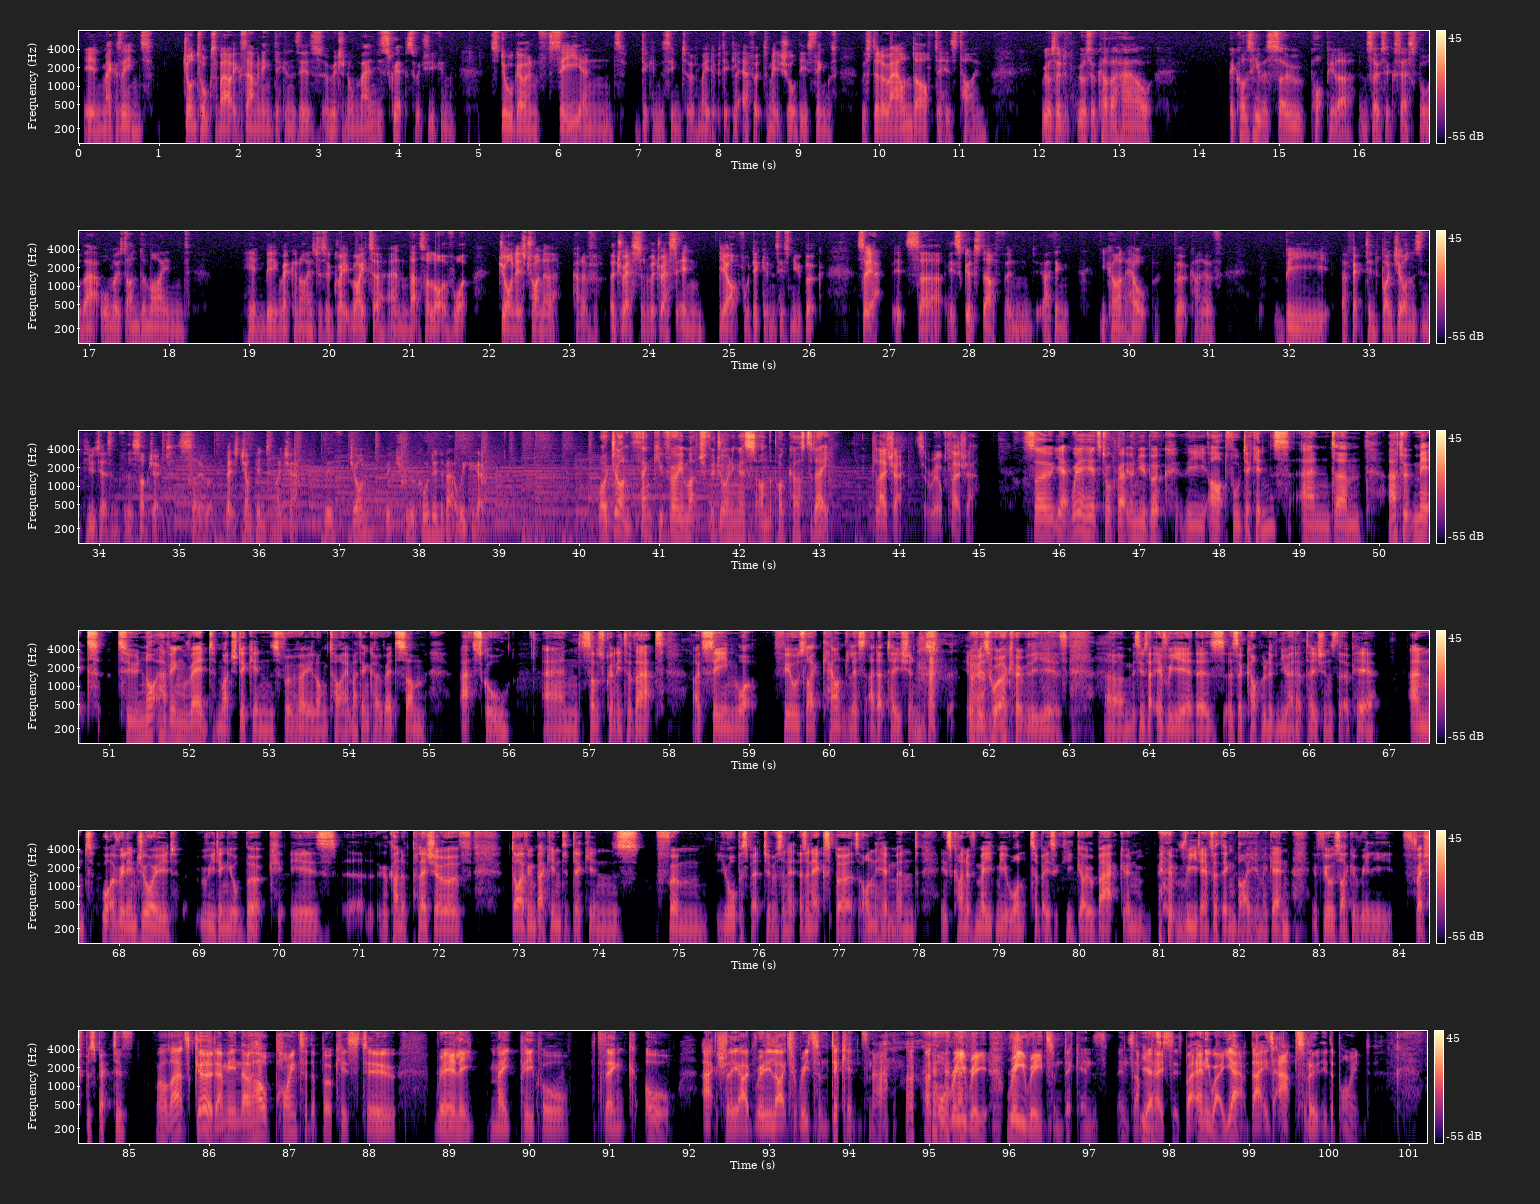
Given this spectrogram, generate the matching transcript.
in magazines. John talks about examining Dickens's original manuscripts, which you can still go and see. And Dickens seemed to have made a particular effort to make sure these things were still around after his time. We also we also cover how because he was so popular and so successful, that almost undermined him being recognised as a great writer, and that's a lot of what John is trying to kind of address and redress in The Artful Dickens, his new book. So yeah, it's uh, it's good stuff, and I think you can't help but kind of be affected by John's enthusiasm for the subject. So let's jump into my chat with John, which we recorded about a week ago. Well, John, thank you very much for joining us on the podcast today. Pleasure. It's a real pleasure. So, yeah, we're here to talk about your new book, The Artful Dickens. And um, I have to admit to not having read much Dickens for a very long time. I think I read some at school, and subsequently to that, I've seen what feels like countless adaptations yeah. of his work over the years. Um, it seems like every year there's there's a couple of new adaptations that appear. And what I've really enjoyed reading your book is the kind of pleasure of diving back into Dickens from your perspective as an as an expert on him, and it's kind of made me want to basically go back and read everything by him again. It feels like a really fresh perspective. Well, that's good. I mean, the whole point of the book is to really make people think, oh, actually, I'd really like to read some Dickens now, or reread reread some Dickens in some yes. cases. But anyway, yeah, that is absolutely the point.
